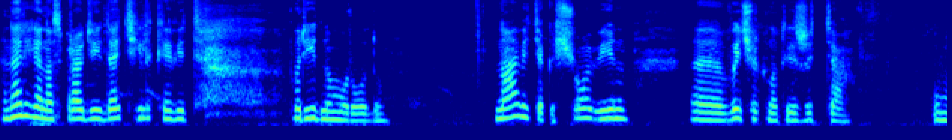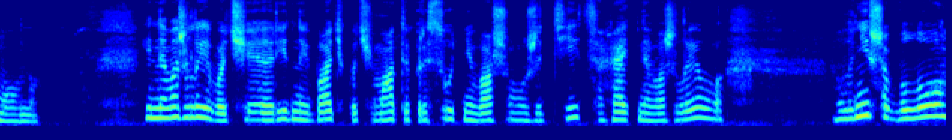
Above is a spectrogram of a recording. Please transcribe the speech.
Енергія насправді йде тільки від по рідному роду, навіть якщо він е, вичеркнутий з життя, умовно. І неважливо, чи рідний батько, чи мати присутні в вашому житті, це геть неважливо. Головніше було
